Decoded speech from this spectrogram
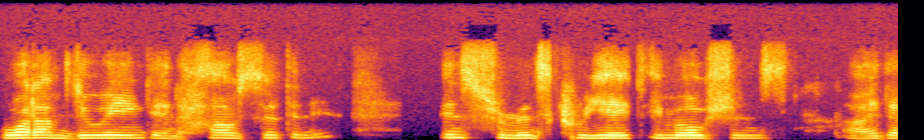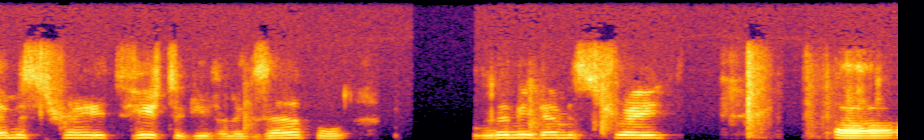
what I'm doing and how certain instruments create emotions. I demonstrate, here to give an example, let me demonstrate. Uh,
